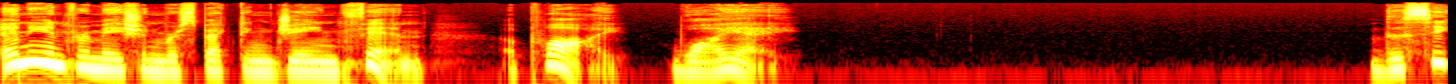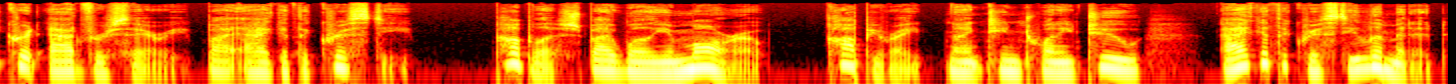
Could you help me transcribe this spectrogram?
Any information respecting Jane Finn, apply YA. The Secret Adversary by Agatha Christie, published by William Morrow, copyright 1922, Agatha Christie Limited.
